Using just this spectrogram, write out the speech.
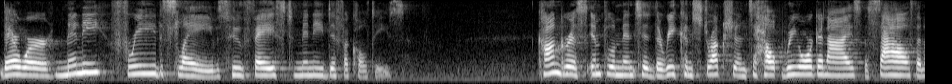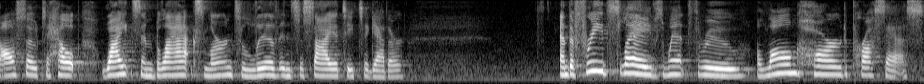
there were many freed slaves who faced many difficulties. Congress implemented the Reconstruction to help reorganize the South and also to help whites and blacks learn to live in society together. And the freed slaves went through a long, hard process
